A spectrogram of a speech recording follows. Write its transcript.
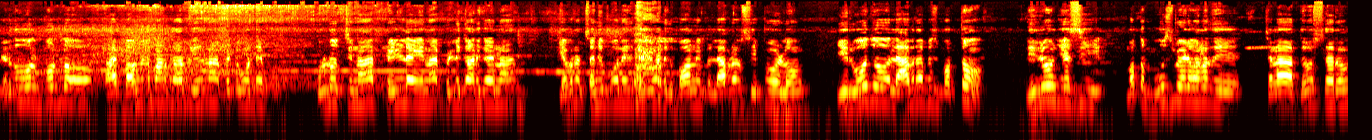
నిడదవోలు బోర్డులో ఆ భవన నిర్మాణ కార్మికులు ఏదైనా పెట్టుకుంటే పుల్లు వచ్చినా పెళ్ళి అయినా పెళ్ళి కానికైనా ఎవరైనా చనిపోయినది భవన ల్యాబ్ ఆఫీస్ చెప్పేవాళ్ళం. ఈ రోజు ల్యాబ్ ఆఫీస్ మొత్తం నిర్వహణ చేసి మొత్తం మూసివేయడం అన్నది చాలా దురస్కారం.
